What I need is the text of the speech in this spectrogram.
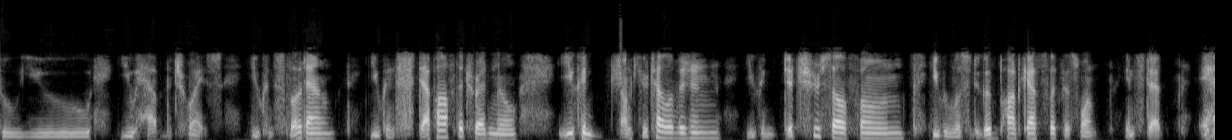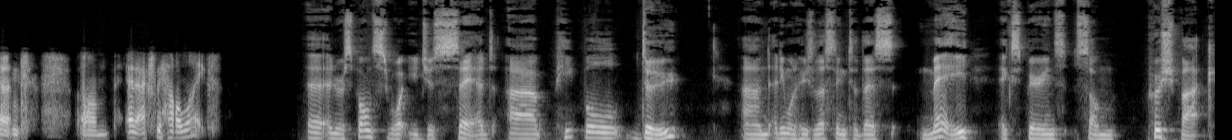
to you. You have the choice. You can slow down. You can step off the treadmill. You can junk your television. You can ditch your cell phone. You can listen to good podcasts like this one instead, and um, and actually have a life uh, in response to what you just said, uh, people do, and anyone who's listening to this may experience some pushback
